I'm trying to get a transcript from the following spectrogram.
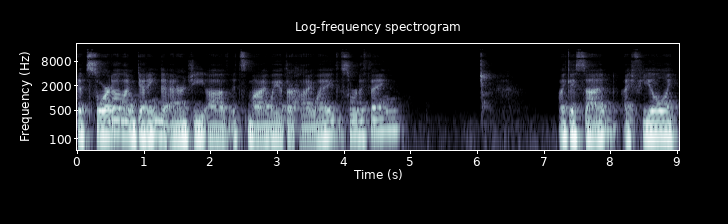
it's sort of, I'm getting the energy of it's my way or the highway the sort of thing. Like I said, I feel like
